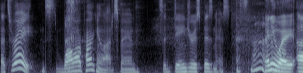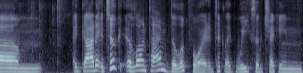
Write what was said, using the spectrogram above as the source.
That's right. It's Walmart parking lots, man. It's a dangerous business. That's not Anyway, um, I got it. It took a long time to look for it. It took like weeks of checking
